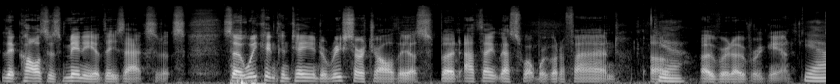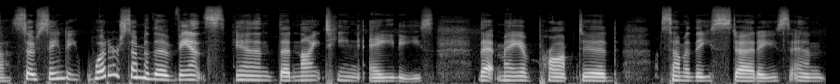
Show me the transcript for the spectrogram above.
that causes many of these accidents. So we can continue to research all this, but I think that's what we're going to find uh, Yeah. over and over again. Yeah. So, Sandy, what are some of the events in the 1980s that may have prompted some of these studies? And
